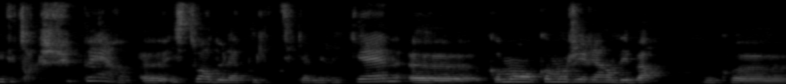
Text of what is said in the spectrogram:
et des trucs super. Euh, histoire de la politique américaine, euh, comment, comment gérer un débat. Donc, euh,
